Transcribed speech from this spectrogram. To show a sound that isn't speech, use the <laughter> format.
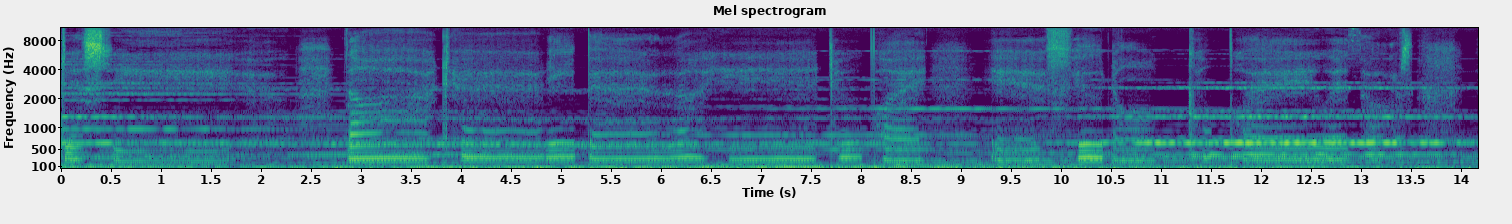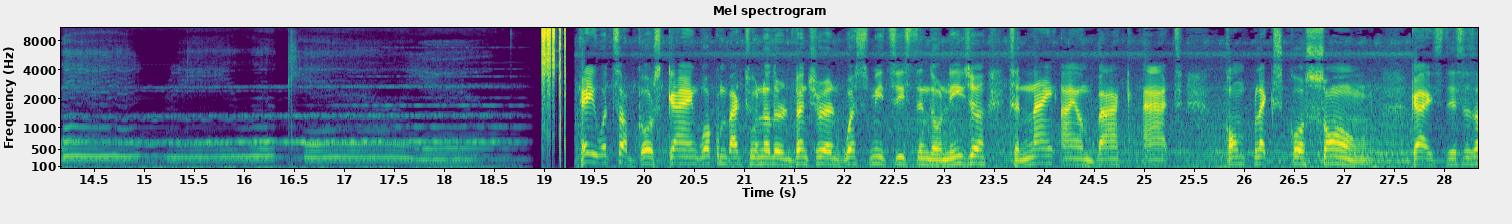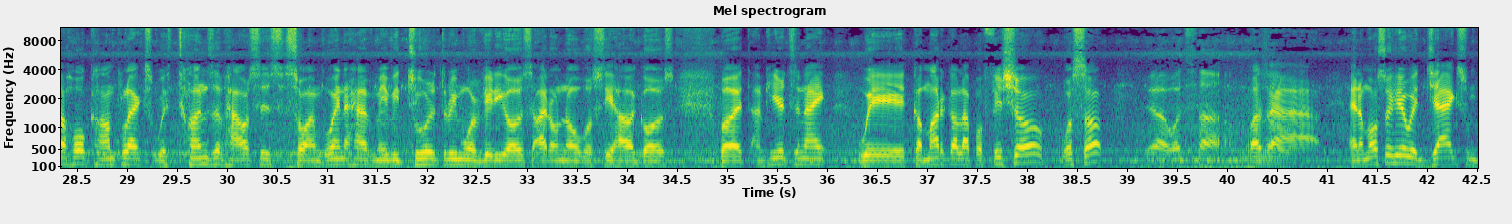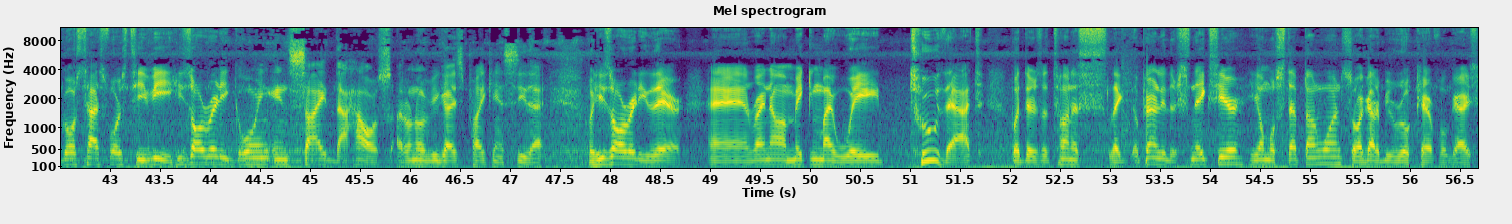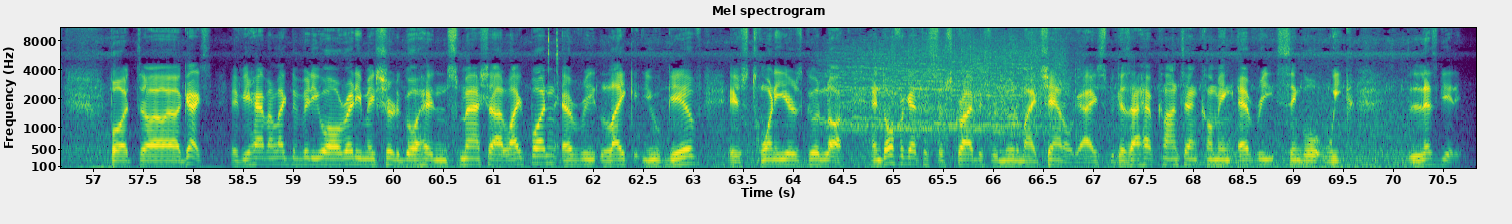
Hey, what's up, Ghost Gang? Welcome back to another adventure in West Meets East Indonesia. Tonight, I am back at Kompleks Kosong. Guys, this is a whole complex with tons of houses, so I'm going to have maybe two or three more videos. I don't know, we'll see how it goes. But I'm here tonight with KamarGelap Official. What's up? Yeah, what's up? What's up? And I'm also here with Jags from Ghost Task Force TV. He's already going inside the house. I don't know if you guys probably can't see that, but he's already there. And right now I'm making my way to that, but there's a ton of, like, apparently there's snakes here. He almost stepped on one, so I gotta be real careful, guys. But, uh, guys, if you haven't liked the video already, make sure to go ahead and smash that like button. Every like you give is 20 years good luck. And don't forget to subscribe if you're new to my channel, guys, because I have content coming every single week. Let's get it.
